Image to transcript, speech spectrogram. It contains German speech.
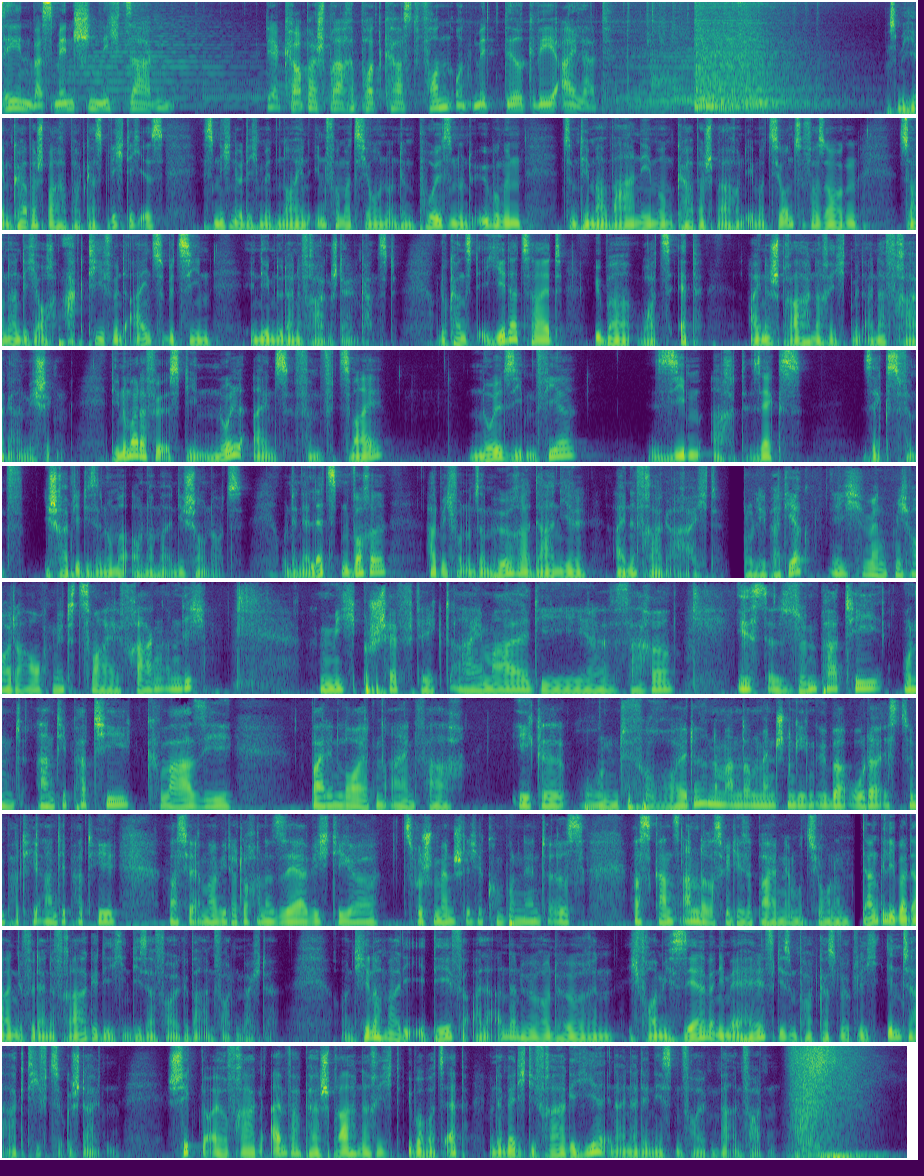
Sehen, was Menschen nicht sagen. Der Körpersprache-Podcast von und mit Dirk W. Eilert. Was mir hier im Körpersprache-Podcast wichtig ist, ist nicht nur dich mit neuen Informationen und Impulsen und Übungen zum Thema Wahrnehmung, Körpersprache und Emotion zu versorgen, sondern dich auch aktiv mit einzubeziehen, indem du deine Fragen stellen kannst. Und du kannst jederzeit über WhatsApp eine Sprachnachricht mit einer Frage an mich schicken. Die Nummer dafür ist die 0152 074 786 65. Ich schreibe dir diese Nummer auch nochmal in die Show Notes. Und in der letzten Woche hat mich von unserem Hörer Daniel eine Frage erreicht. Hallo lieber Dirk, ich wende mich heute auch mit zwei Fragen an dich. Mich beschäftigt einmal die Sache, ist Sympathie und Antipathie quasi bei den Leuten einfach Ekel und Freude einem anderen Menschen gegenüber oder ist Sympathie, Antipathie, was ja immer wieder doch eine sehr wichtige zwischenmenschliche Komponente ist, was ganz anderes wie diese beiden Emotionen. Danke, lieber Daniel, für deine Frage, die ich in dieser Folge beantworten möchte. Und hier nochmal die Idee für alle anderen Hörer und Hörerinnen. Ich freue mich sehr, wenn ihr mir helft, diesen Podcast wirklich interaktiv zu gestalten. Schickt mir eure Fragen einfach per Sprachnachricht über WhatsApp und dann werde ich die Frage hier in einer der nächsten Folgen beantworten.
